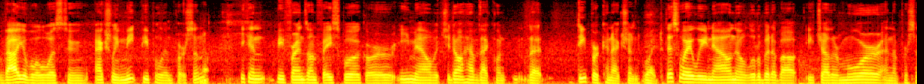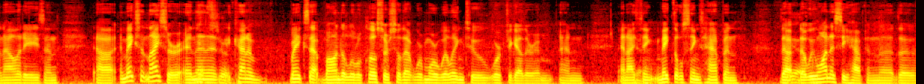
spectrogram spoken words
valuable was to actually meet people in person. Yeah. You can be friends on Facebook or email, but you don't have that con- that deeper connection. right This way, we now know a little bit about each other more and the personalities, and uh, it makes it nicer. And then it, it kind of makes that bond a little closer, so that we're more willing to work together and and and I Yeah. think make those things happen that Yeah. that we want to see happen. The the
